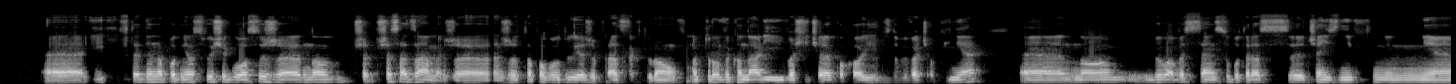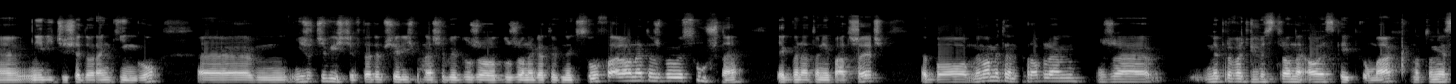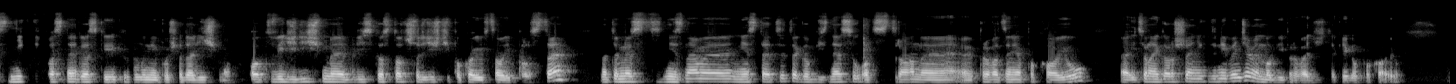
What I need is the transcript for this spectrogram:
E, I wtedy no, podniosły się głosy, że no, przesadzamy, że, że to powoduje, że praca, którą, no, którą wykonali właściciele pokoju, żeby zdobywać opinie, e, no, była bez sensu, bo teraz część z nich nie, nie liczy się do rankingu. E, I rzeczywiście wtedy przyjęliśmy na siebie dużo, dużo negatywnych słów, ale one też były słuszne, jakby na to nie patrzeć, bo my mamy ten problem, że My prowadzimy stronę o escape roomach, natomiast nigdy własnego escape roomu nie posiadaliśmy. Odwiedziliśmy blisko 140 pokoi w całej Polsce, natomiast nie znamy niestety tego biznesu od strony e, prowadzenia pokoju e, i co najgorsze, nigdy nie będziemy mogli prowadzić takiego pokoju.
